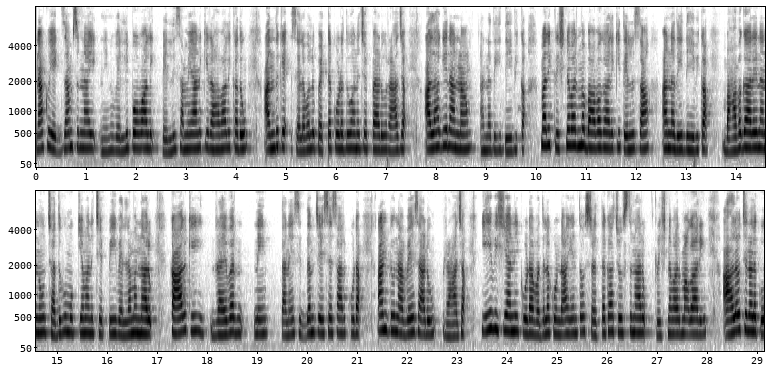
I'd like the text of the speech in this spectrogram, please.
నాకు ఎగ్జామ్స్ ఉన్నాయి నేను వెళ్ళిపోవాలి పెళ్ళి సమయానికి రావాలి కదూ. అందుకే సెలవులు పెట్టకూడదు అని చెప్పాడు రాజా. అలాగే నాన్న అన్నది దేవిక. మరి కృష్ణవర్మ బావగారికి తెలుసా? అన్నది దేవిక. బావగారే నన్ను చదువు ముఖ్యమని చెప్పి వెళ్ళమన్నారు. కారుకి డ్రైవర్ని తనే సిద్ధం చేసేశారు కూడా అంటూ నవ్వేశాడు రాజా. ఈ విషయాన్ని కూడా వదలకుండా ఎంతో శ్రద్ధగా చూస్తున్నారు కృష్ణవర్మ గారి ఆలోచనలకు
